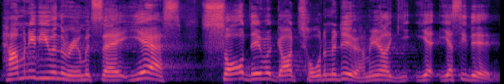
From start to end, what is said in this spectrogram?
How many of you in the room would say, yes, Saul did what God told him to do? How many are like, yes, he did?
